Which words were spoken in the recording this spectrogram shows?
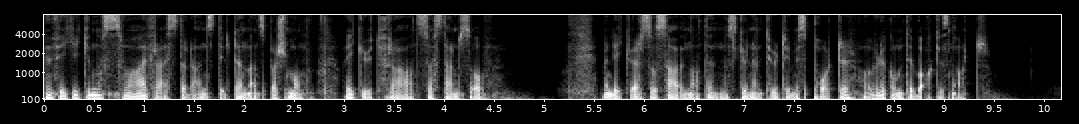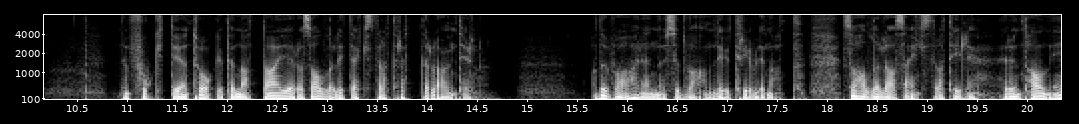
Hun fikk ikke noe svar fra Ester da hun stilte henne et spørsmål, og gikk ut fra at søsteren sov. Men likevel så sa hun at hun skulle en tur til Miss Porter og ville komme tilbake snart. Den fuktige, tåkete natta gjør oss alle litt ekstra trøtte, la hun til og det var en usedvanlig utrivelig natt, så alle la seg ekstra tidlig, rundt halv ni.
